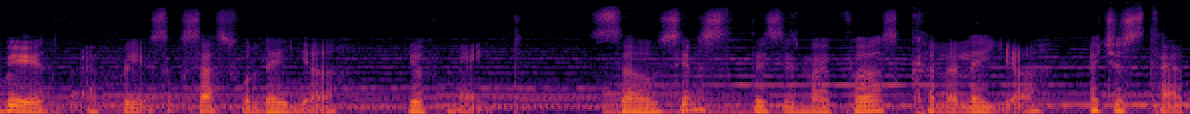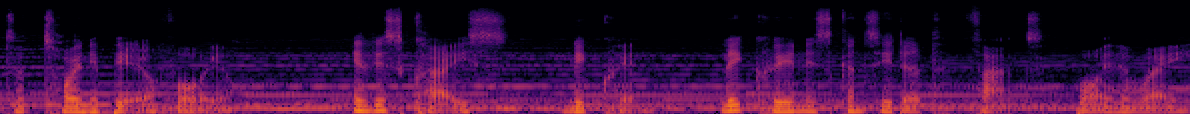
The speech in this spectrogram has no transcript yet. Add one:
with every successful layer you've made. So since this is my first color layer, I just add a tiny bit of oil. In this case, Liquin. Liquin is considered fat, by the way,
